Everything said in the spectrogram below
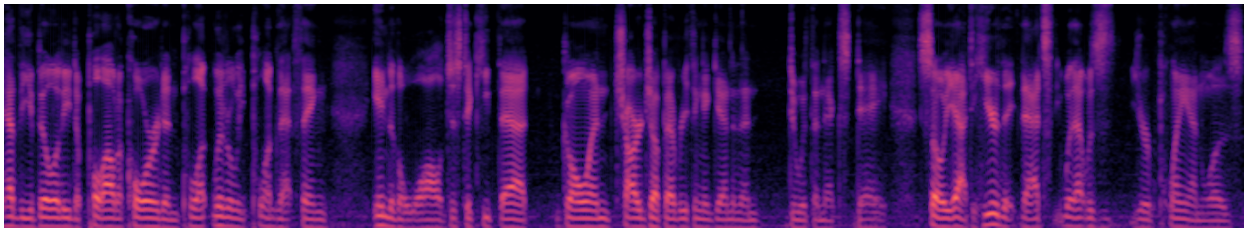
have the ability to pull out a cord and plug literally plug that thing into the wall just to keep that going, charge up everything again, and then do it the next day. So yeah, to hear that that's well, that was your plan was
